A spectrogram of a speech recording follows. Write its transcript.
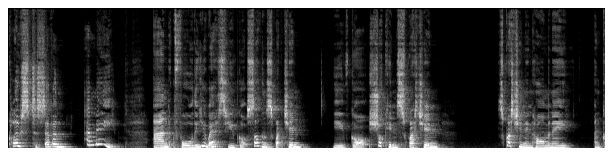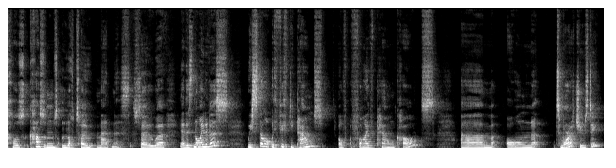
Close to Seven, and me. And for the US, you've got Southern Scratching, you've got Shocking Scratching, Scratching in Harmony, and Cousins Lotto Madness. So uh, yeah, there's nine of us. We start with £50 of £5 cards um, on tomorrow, Tuesday.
